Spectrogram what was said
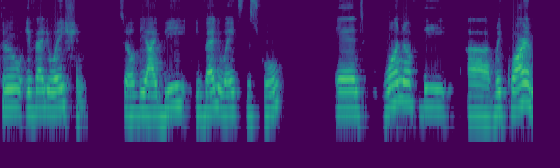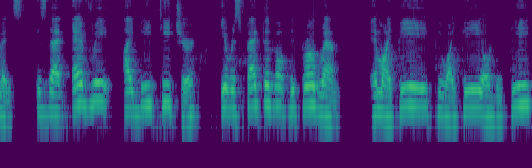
through evaluation. So the IB evaluates the school. And one of the uh, requirements is that every IB teacher, irrespective of the program, MYP, PYP, or DP,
